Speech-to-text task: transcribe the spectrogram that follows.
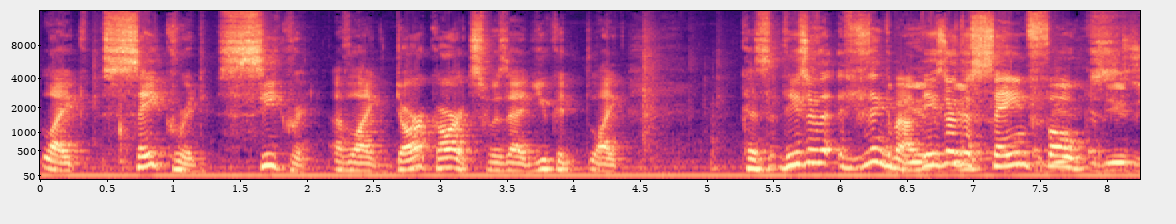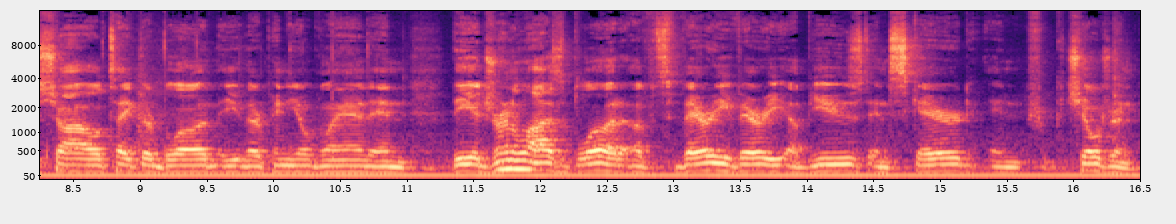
like sacred secret of like dark arts was that you could like because these are the, if you think about it, these are the same abuse- folks Abuse a child, take their blood, eat their pineal gland, and the adrenalized blood of very, very abused and scared and children.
